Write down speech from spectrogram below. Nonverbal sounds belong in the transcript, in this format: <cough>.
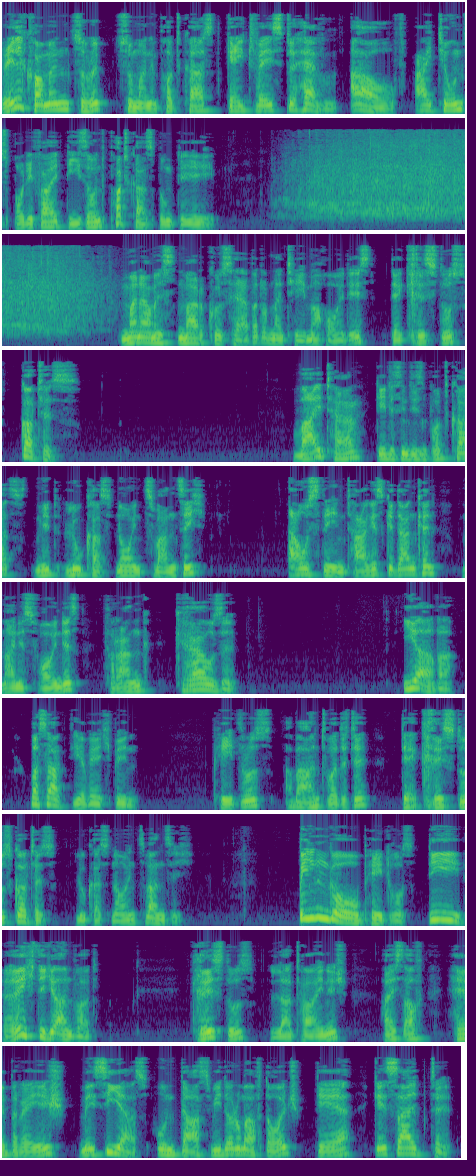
Willkommen zurück zu meinem Podcast Gateways to Heaven auf iTunes, Spotify, Deezer und Podcast.de. Mein Name ist Markus Herbert und mein Thema heute ist der Christus Gottes. Weiter geht es in diesem Podcast mit Lukas 9,20 aus den Tagesgedanken meines Freundes Frank Krause. Ihr aber, was sagt ihr, wer ich bin? Petrus aber antwortete, der Christus Gottes. Lukas 9, 20. Bingo, Petrus, die richtige Antwort. Christus, lateinisch, heißt auf Hebräisch Messias und das wiederum auf Deutsch der Gesalbte.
